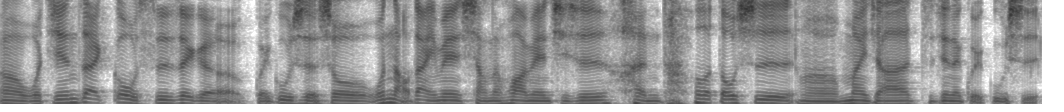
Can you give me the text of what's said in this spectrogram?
呃，我今天在构思这个鬼故事的时候，我脑袋里面想的画面其实很多 都是呃卖家之间的鬼故事。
